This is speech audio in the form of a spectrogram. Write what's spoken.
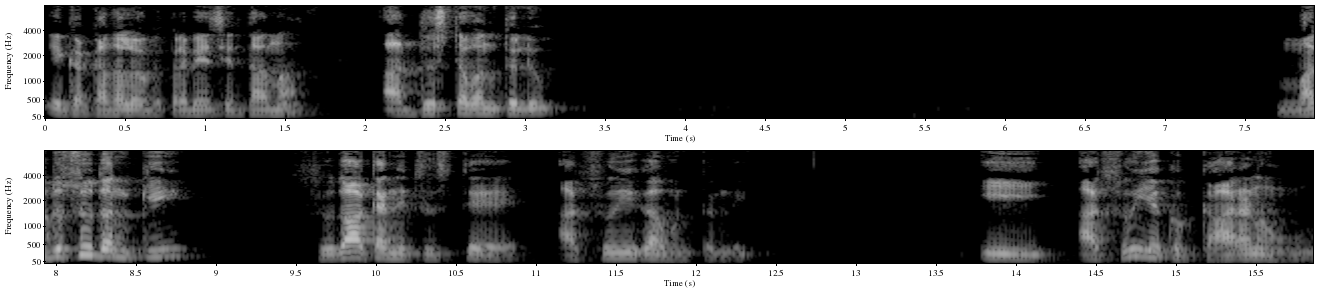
ఇక కథలోకి ప్రవేశిద్దామా? అదృష్టవంతులు. మధుసూదన్కి సుధాకర్ని చూస్తే అసూయగా ఉంటుంది. ఈ అసూయకు కారణం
